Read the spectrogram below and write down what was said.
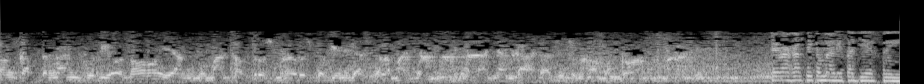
Lengkap dengan Budiono yang memantau terus-menerus begini dan segala macam. Nyatanya nggak ada, itu cuma ngomong doang. Terima kasih kembali Pak Jeffrey.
